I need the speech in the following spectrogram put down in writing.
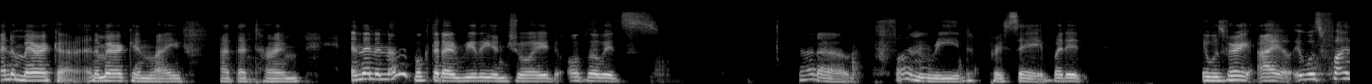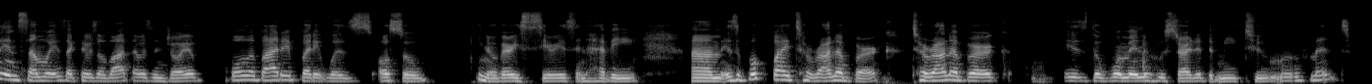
and America and American life at that Mm. time. And then another book that I really enjoyed, although it's not a fun read per se, but it it was very I it was fun in some ways. Like there was a lot that was enjoyable about it, but it was also, you know, very serious and heavy. Um, is a book by Tarana Burke. Tarana Burke is the woman who started the Me Too movement.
